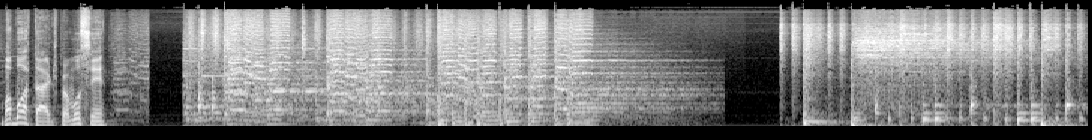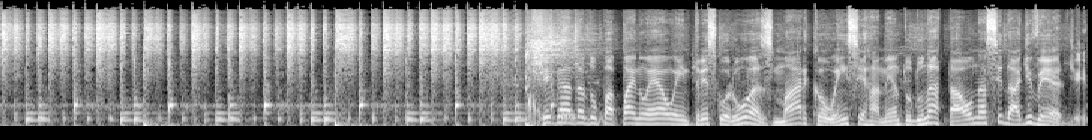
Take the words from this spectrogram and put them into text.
Uma boa tarde para você. Chegada do Papai Noel em Três Coroas marca o encerramento do Natal na Cidade Verde.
